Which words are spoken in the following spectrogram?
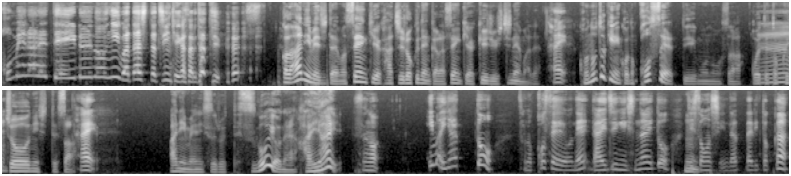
込められているのに私たちに怪我されたっていう。このアニメ自体も1986年から1997年まで。はい。この時にこの個性っていうものをさこうやって特徴にしてさはい。アニメにするってすごいよね。早い。すごい。今やっとその個性をね大事にしないとうん。自尊心だったりとか、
